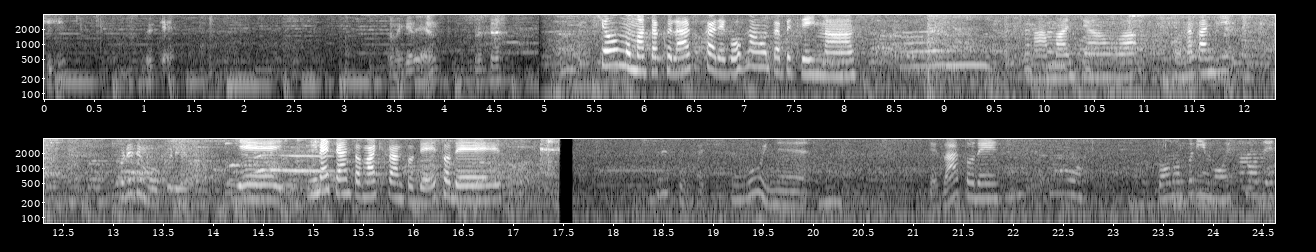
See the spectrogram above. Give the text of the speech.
今日もまたクラスカでご飯を食べています。ママちゃんはこんな感じ。これでも送るよ。イエーイ。みなちゃんとまきさんとデートです。すごいね。デザートです。黒糖のプリンも美味しそうです。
